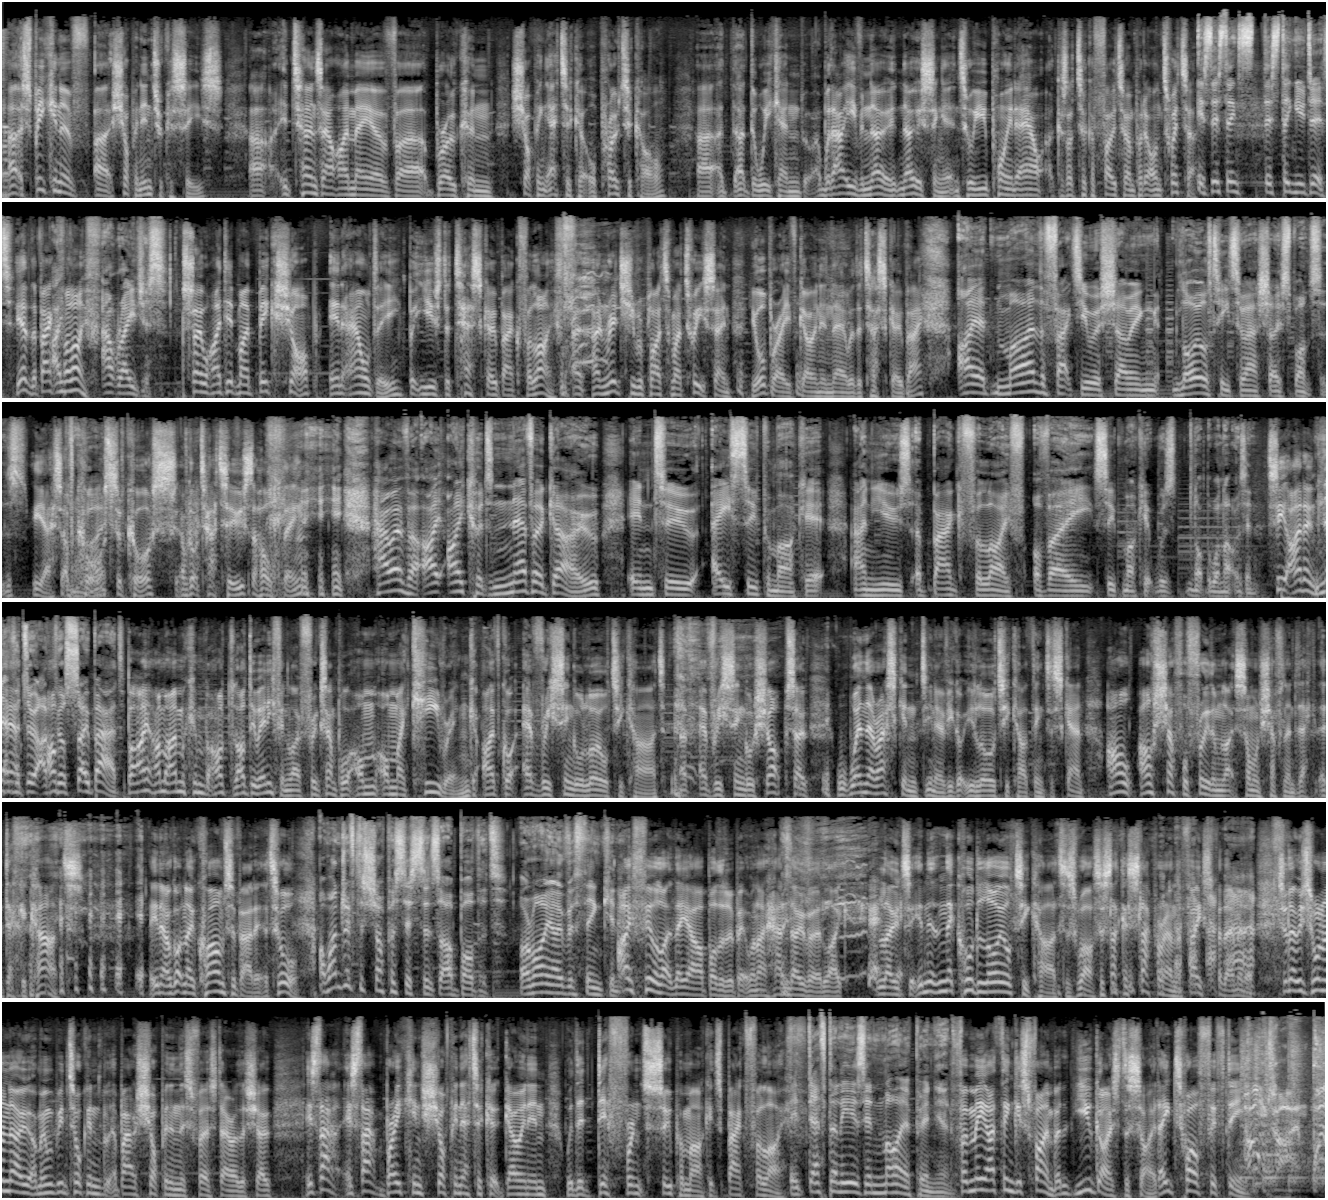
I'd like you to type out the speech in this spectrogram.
Uh, speaking of uh, shopping intricacies, uh, it turns out I may have uh, broken shopping etiquette or protocol uh, at, at the weekend without even no- noticing it until you pointed out because I took a photo and put it on Twitter. Is this thing this thing you did? Yeah, the bag for life. Outrageous. So I did my big shop in Aldi, but used a Tesco bag for life. and, and Richie replied to my tweet saying, "You're brave going in there with a Tesco bag." I admire the fact you were showing loyalty to our show sponsors. Yes, of All course, of course. I've got tattoos, the whole thing. However, I, I could never go into a supermarket and use a bag for life of a supermarket was not the one I was in. See, I don't Never care. do it. I'll- feel so bad. But I, I'm, I'm a, com- I'll, I'll do anything. Like, for example, on, on my key ring, I've got every single loyalty card of every single shop. So when they're asking, you know, have you got your loyalty card thing to scan, I'll, I'll shuffle through them like someone shuffling a deck, a deck of cards. you know, I've got no qualms about it at all. I wonder if the shop assistants are bothered, or am I overthinking it? I feel like they are bothered a bit when I hand over like loads, and they're called loyalty cards as well. So it's like a slap around the face for them, isn't it? So I just want to know. I mean, we've been talking about shopping in this first hour of the show. Is that is that breaking shopping etiquette going in with a different supermarket's bag for life? it definitely is, in my opinion. for me, I think it's fine, but you guys decide. 8, 12, 15. Home Time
